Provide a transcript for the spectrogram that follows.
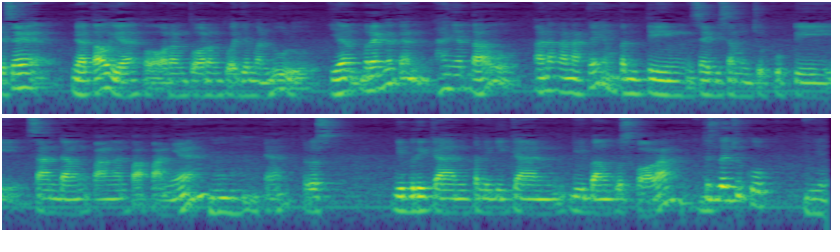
ya saya nggak tahu ya kalau orang tua orang tua zaman dulu. Ya mereka kan hanya tahu anak-anaknya yang penting saya bisa mencukupi sandang pangan papannya Hmm. ya. Terus diberikan pendidikan di bangku sekolah itu sudah cukup. Iya,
